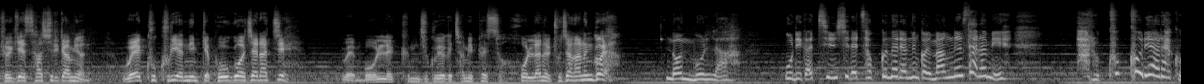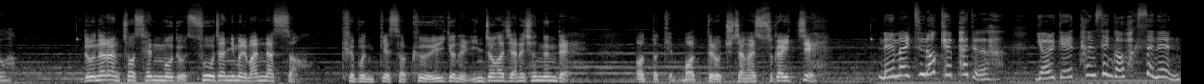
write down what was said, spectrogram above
그게 사실이라면 왜 쿠쿠리아님께 보고하지 않았지? 왜 몰래 금지 구역에 잠입해서 혼란을 조장하는 거야? 넌 몰라. 우리가 진실에 접근하려는 걸 막는 사람이 바로 쿠쿠리아라고. 누나랑 저 셋 모두 수호자님을 만났어. 그분께서 그 의견을 인정하지 않으셨는데 어떻게 멋대로 주장할 수가 있지? 내 말 들어, 케파드. 열계의 탄생과 확산은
